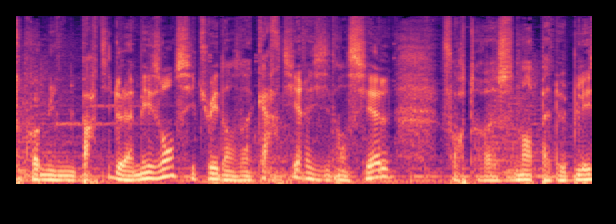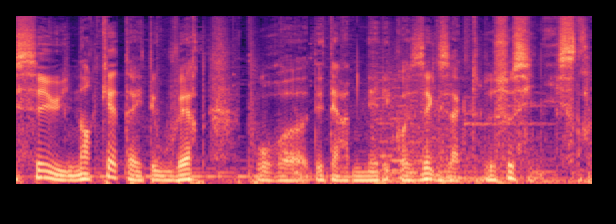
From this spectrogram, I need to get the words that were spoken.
tout comme une partie de la maison située dans un quartier Fort heureusement, pas de blessés. Une enquête a été ouverte pour euh, déterminer les causes exactes de ce sinistre.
